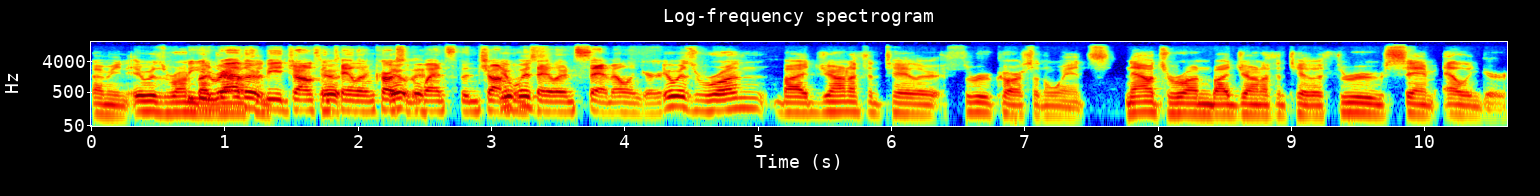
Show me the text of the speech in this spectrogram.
I mean, it was run But by you'd rather be Jonathan it- Taylor and Carson it- Wentz than Jonathan was- Taylor and Sam Ehlinger. It was run by Jonathan Taylor through Carson Wentz. Now it's run by Jonathan Taylor through Sam Ehlinger.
